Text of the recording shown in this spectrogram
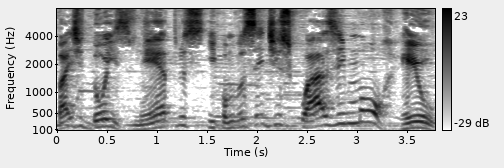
mais de dois metros e, como você disse, quase morreu.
